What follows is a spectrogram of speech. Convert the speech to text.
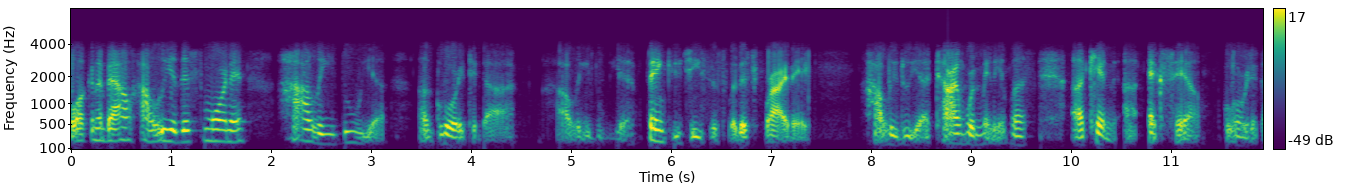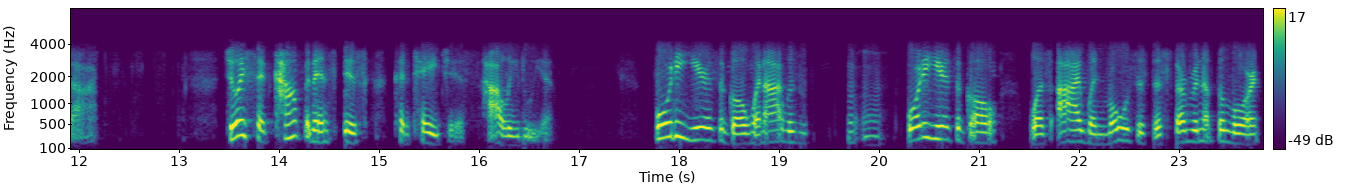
talking about. Hallelujah this morning. Hallelujah. Uh, glory to God. Hallelujah. Thank you, Jesus, for this Friday. Hallelujah. A time where many of us uh, can uh, exhale. Glory to God. Joyce said, confidence is contagious. Hallelujah. 40 years ago, when I was, 40 years ago, was I when Moses, the servant of the Lord,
